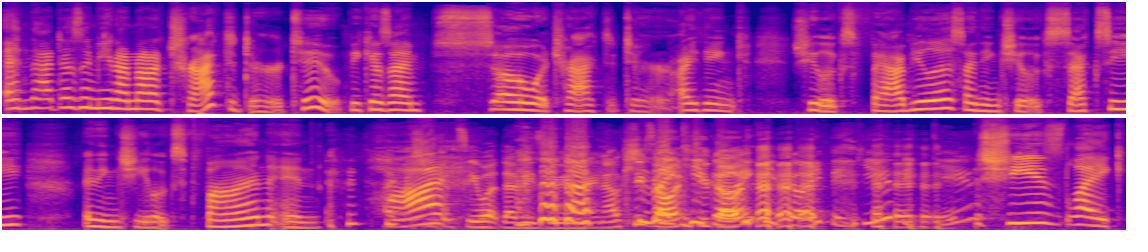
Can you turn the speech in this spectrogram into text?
and that doesn't mean I'm not attracted to her too, because I'm so attracted to her. I think she looks fabulous. I think she looks sexy. I think she looks fun and hot. see what Debbie's doing right now. Keep She's going. like, keep, going. keep going. Thank you, thank you. She's like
